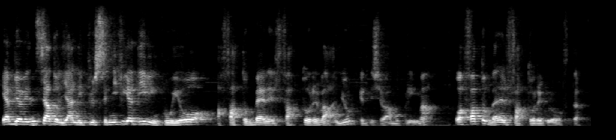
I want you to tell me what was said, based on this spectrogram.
E abbiamo evidenziato gli anni più significativi in cui o ha fatto bene il fattore value, che dicevamo prima, o ha fatto bene il fattore growth.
